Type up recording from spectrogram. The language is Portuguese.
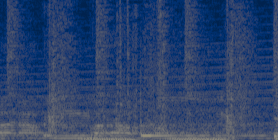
Bada bing, bada boom.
